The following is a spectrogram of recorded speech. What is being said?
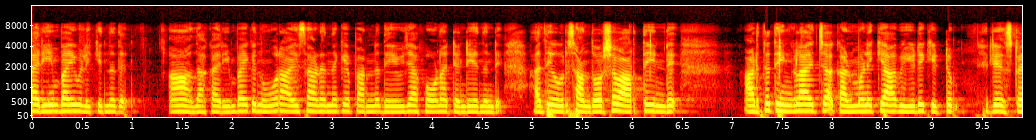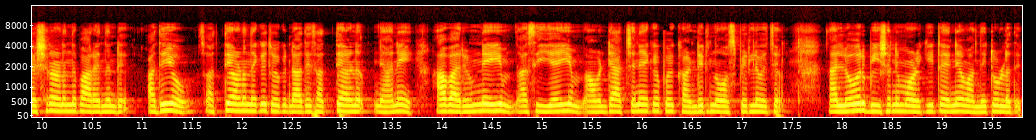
കരീംബായി വിളിക്കുന്നത്. ആ അതാ കരീംബായിക്ക് നൂറ് ആയുസാണെന്നൊക്കെ പറഞ്ഞ് ദേവിജി ഫോൺ അറ്റൻഡ് ചെയ്യുന്നുണ്ട്. അതെ ഒരു സന്തോഷ വാർത്തയുണ്ട്. അടുത്ത തിങ്കളാഴ്ച കൺമണിക്ക് ആ വീട് കിട്ടും. രജിസ്ട്രേഷൻ ആണെന്ന് പറയുന്നുണ്ട്. അതെയോ? സത്യമാണെന്നൊക്കെ ചോദിക്കുന്നുണ്ട്. അതെ സത്യമാണ്. ഞാനേ ആ വരുണിനെയും ആ സി ഐയും അവന്റെ അച്ഛനെയൊക്കെ പോയി കണ്ടിരുന്നു ഹോസ്പിറ്റലിൽ വെച്ച്. നല്ലൊരു ഭീഷണി മുഴക്കിയിട്ട് തന്നെയാണ് വന്നിട്ടുള്ളത്.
